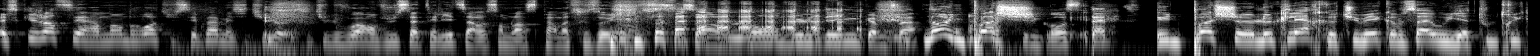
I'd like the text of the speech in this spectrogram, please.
est-ce que genre c'est un endroit, tu sais pas, mais si tu le, si tu le vois en vue satellite, ça ressemble à un spermatozoïde. C'est un long building comme ça. Non, une poche, une grosse tête. une poche euh, Leclerc que tu mets comme ça où il y a tout le truc.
